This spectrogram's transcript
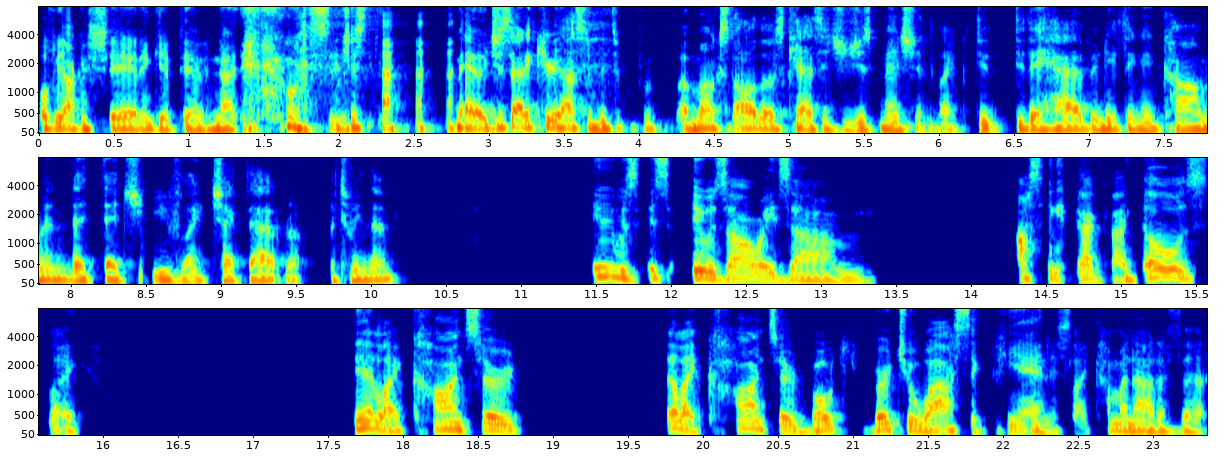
hopefully I can share it and get there tonight. just man, just out of curiosity, amongst all those cats that you just mentioned, like, do do they have anything in common that that you've like checked out between them? It was it's, it was always um, I was thinking like, like those like they're like concert they're like concert virtuosic pianists, like coming out of the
